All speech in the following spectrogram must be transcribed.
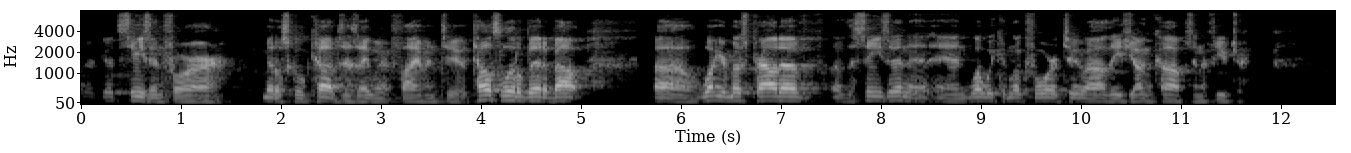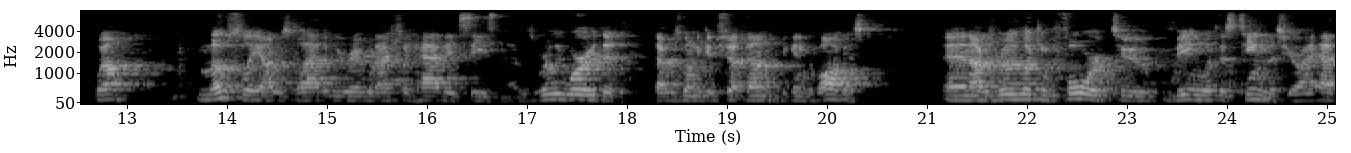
another good season for our middle school Cubs as they went five and two. Tell us a little bit about uh, what you're most proud of of the season and, and what we can look forward to out of these young Cubs in the future. Well, mostly I was glad that we were able to actually have a season. I was really worried that that was going to get shut down at the beginning of August. And I was really looking forward to being with this team this year. I had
